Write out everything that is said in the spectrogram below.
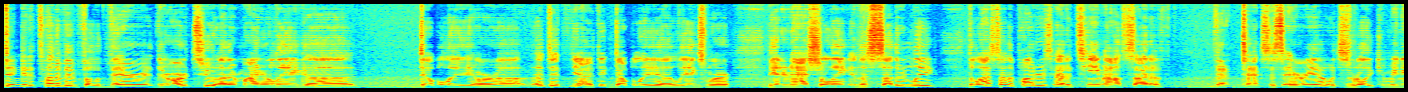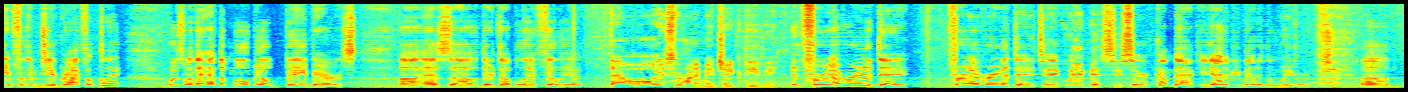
didn't get a ton of info there. There are two other minor league. Uh, Double A or uh, yeah, I think Double A uh, leagues were the International League and the Southern League. The last time the Padres had a team outside of that Texas area, which is really convenient for them geographically, was when they had the Mobile Bay Bears uh, as uh, their Double A affiliate. That will always remind me of Jake Peavy. Forever and a day, forever and a day, Jake. We miss you, sir. Come back. You got to be better than Weaver. Um,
